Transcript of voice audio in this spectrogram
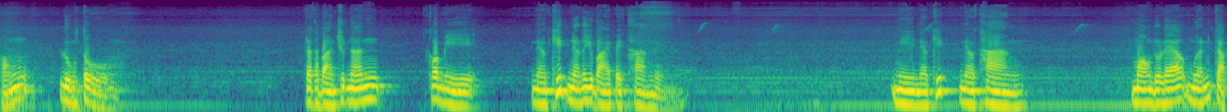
ของลุงตู่รัฐบาลชุดนั้นก็มีแนวคิดแนวนโยบายไปทางหนึ่ง มีแนวคิดแนวทาง มองดูแล้วเหมือนกับ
